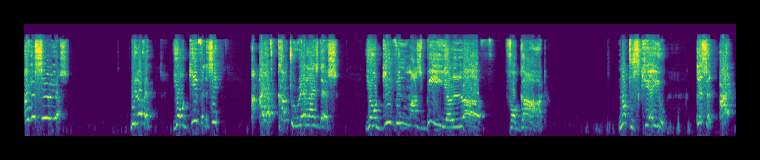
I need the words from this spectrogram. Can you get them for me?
Are you serious? Beloved, your giving, see, I have come to realize this. Your giving must be your love for God. Not to scare you. Listen, I,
